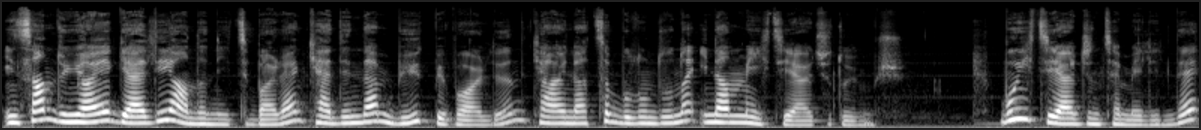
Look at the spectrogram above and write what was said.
İnsan dünyaya geldiği andan itibaren kendinden büyük bir varlığın kainatta bulunduğuna inanma ihtiyacı duymuş. Bu ihtiyacın temelinde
